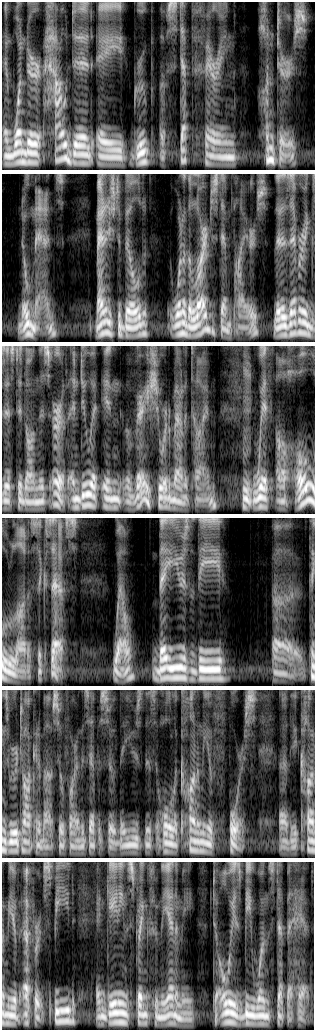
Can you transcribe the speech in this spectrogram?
and wonder how did a group of steppe-faring hunters, nomads, manage to build one of the largest empires that has ever existed on this earth and do it in a very short amount of time hmm. with a whole lot of success. Well, they used the uh, things we were talking about so far in this episode. They use this whole economy of force, uh, the economy of effort, speed, and gaining strength from the enemy to always be one steppe ahead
